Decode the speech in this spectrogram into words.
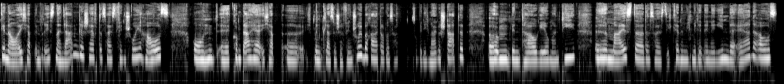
Genau, ich habe in Dresden ein Ladengeschäft, das heißt Feng Shui Haus. Und äh, kommt daher, ich habe, äh, ich bin klassischer Feng Shui Berater, das hab, so bin ich mal gestartet, ähm, bin Tao Geomantie äh, Meister, das heißt, ich kenne mich mit den Energien der Erde aus.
